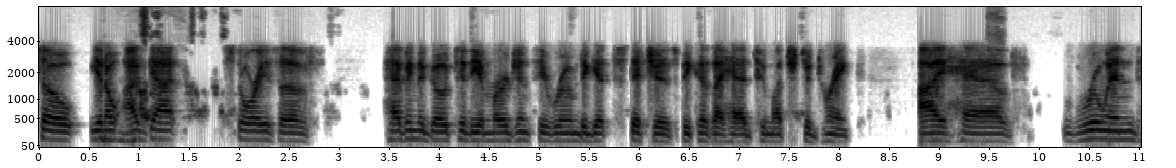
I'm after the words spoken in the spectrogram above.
So, you know, I've got stories of having to go to the emergency room to get stitches because I had too much to drink. I have ruined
